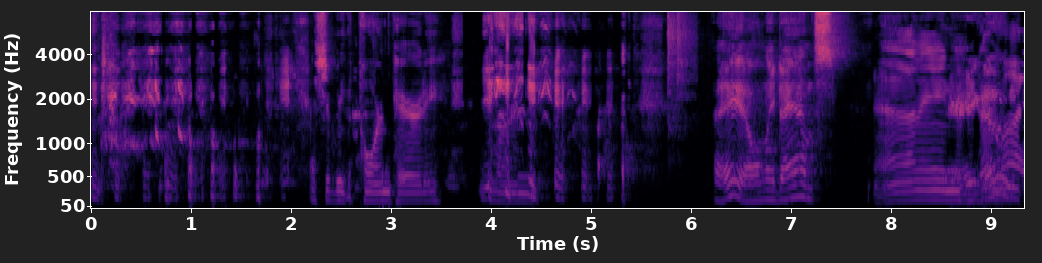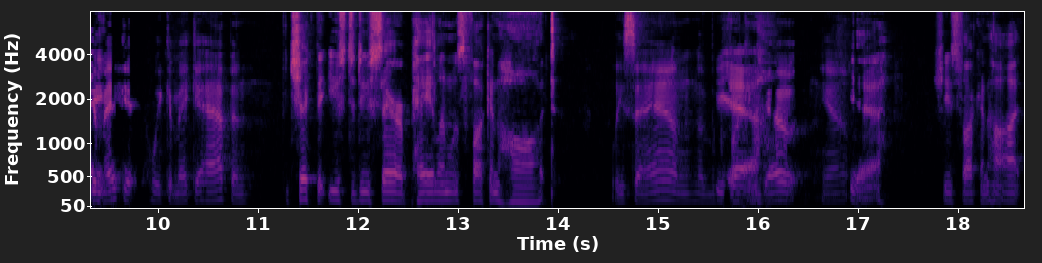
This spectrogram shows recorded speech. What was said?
That should be the porn parody. Hey, only dance. I mean, There you I go. we can make it. We can make it happen. the chick that used to do Sarah Palin was fucking hot. Lisa Ann, the Yeah. fucking goat. Yeah. Yeah, she's fucking hot.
